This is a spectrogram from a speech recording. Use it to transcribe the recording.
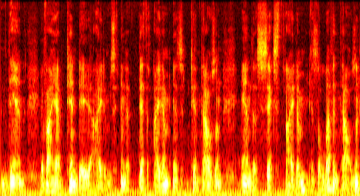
Then, if I have 10 data items and the fifth item is 10,000 and the sixth item is 11,000,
